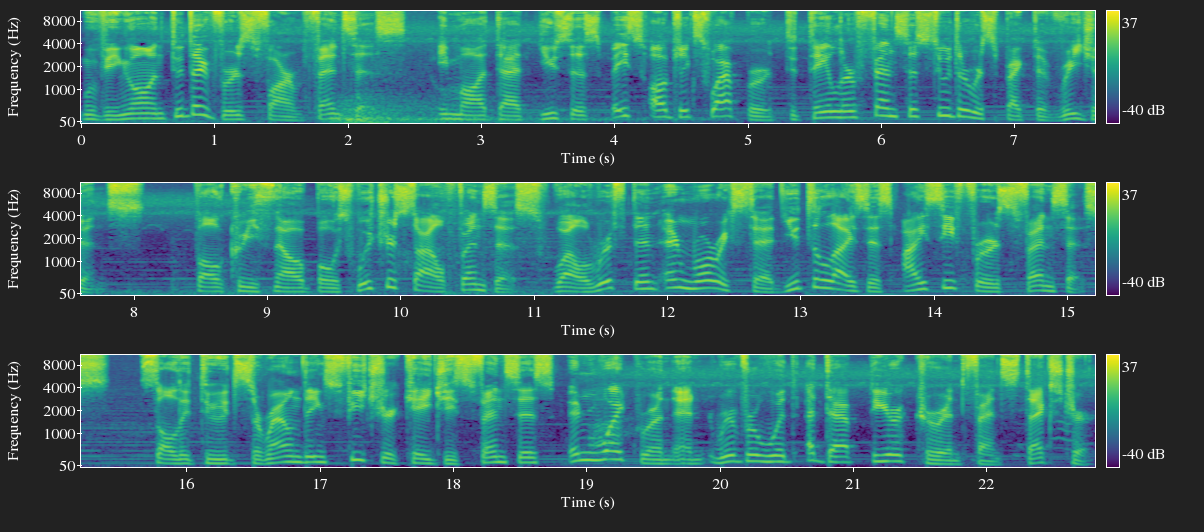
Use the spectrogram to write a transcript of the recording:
Moving on to diverse farm fences, a mod that uses Base Object Swapper to tailor fences to their respective regions. Falkreath now boasts Witcher-style fences, while Riften and Rorikstead utilizes Icy First fences. Solitude surroundings feature KG's fences, and Whiterun and Riverwood adapt to your current fence texture,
